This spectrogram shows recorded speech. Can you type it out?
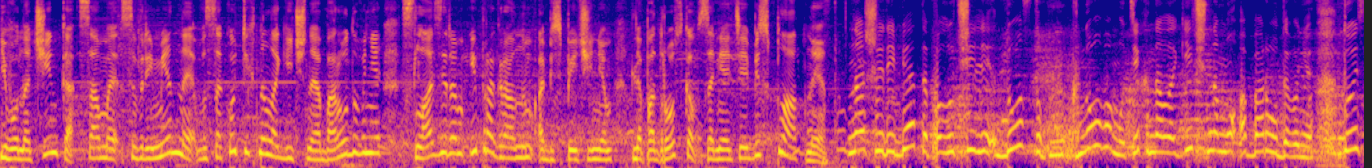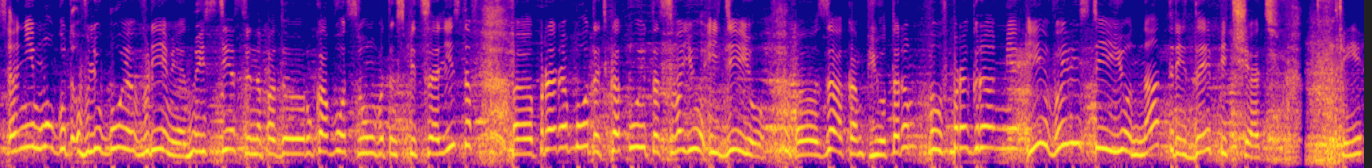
Его начинка – самое современное высокотехнологичное оборудование с лазером и программным обеспечением. Для подростков занятия бесплатные. Наши ребята получили доступ к новому технологичному оборудованию. То есть они могут в любой любое время, ну, естественно, под руководством опытных специалистов, э, проработать какую-то свою идею э, за компьютером в программе и вывести ее на 3D-печать. Три,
